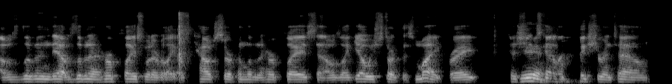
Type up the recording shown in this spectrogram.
I was living yeah I was living at her place whatever like I was couch surfing living at her place and I was like yo we should start this mic right because she yeah. was kind of like a picture in town.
